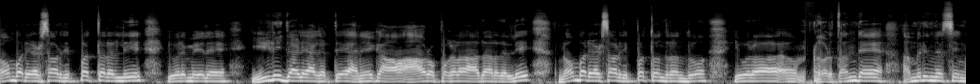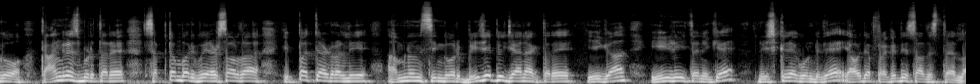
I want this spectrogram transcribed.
ನವಂಬರ್ ಎರಡು ಸಾವಿರದ ಇಪ್ಪತ್ತರಲ್ಲಿ ಇವರ ಮೇಲೆ ಇಡಿ ದಾಳಿ ಆಗುತ್ತೆ. ಅನೇಕ ಆರೋಪಗಳ ಆಧಾರದಲ್ಲಿ ನವಂಬರ್ ಎರಡು ಸಾವಿರದ ಇಪ್ಪತ್ತೊಂದರಂದು ಇವರ ಅವರ ತಂದೆ ಅಮರಿಂದರ್ ಸಿಂಗು ಕಾಂಗ್ರೆಸ್ ಬಿಡ್ತಾರೆ. ಸೆಪ್ಟೆಂಬರ್ ಎರಡು ಸಾವಿರದ ಇಪ್ಪತ್ತೆರಡರಲ್ಲಿ ಅಮರಿಂದರ್ ಸಿಂಗ್ ಅವರು ಬಿ ಜೆ ಪಿ ಜಾಯ್ನ್ ಆಗ್ತಾರೆ. ಈಗ ಇಡಿ ತನಿಖೆ ನಿಷ್ಕ್ರಿಯಗೊಂಡಿದೆ. ಯಾವುದೇ ಪ್ರಗತಿ ಸಾಧಿಸ್ತಾ ಇಲ್ಲ.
